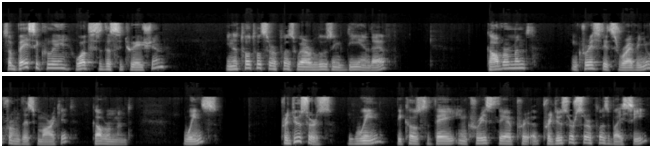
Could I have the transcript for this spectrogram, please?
So basically, what's the situation? In a total surplus, we are losing D and F. Government increased its revenue from this market. Government wins. Producers win because they increase their pr uh, producer surplus by C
